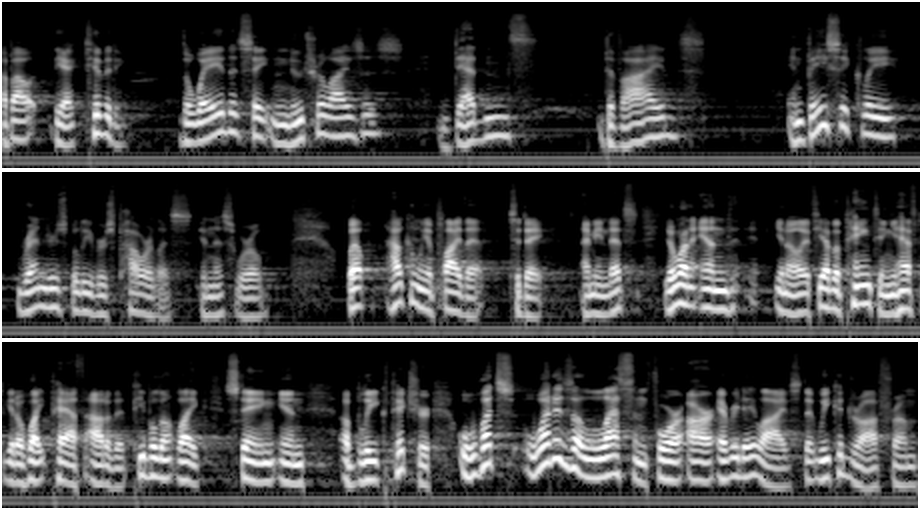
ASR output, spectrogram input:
about the activity, the way that Satan neutralizes, deadens, divides, and basically renders believers powerless in this world. Well, how can we apply that today? I mean, that's, you don't want to end, you know, if you have a painting, you have to get a white path out of it. People don't like staying in a bleak picture. What's, what is a lesson for our everyday lives that we could draw from,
